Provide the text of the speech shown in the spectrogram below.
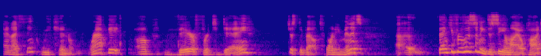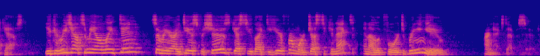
And I think we can wrap it up there for today, just about 20 minutes. Uh, thank you for listening to CMIO Podcast. You can reach out to me on LinkedIn, send me your ideas for shows, guests you'd like to hear from, or just to connect, and I look forward to bringing you our next episode.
